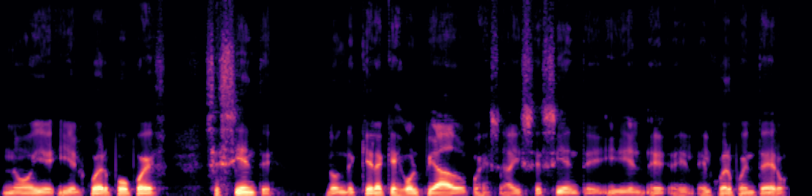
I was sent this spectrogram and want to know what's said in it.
¿no? Y el cuerpo, pues, se siente, donde quiera que es golpeado, pues ahí se siente y el, el- el cuerpo entero.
